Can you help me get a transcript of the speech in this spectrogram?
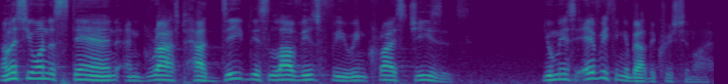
Unless you understand and grasp how deep this love is for you in Christ Jesus, you'll miss everything about the Christian life.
